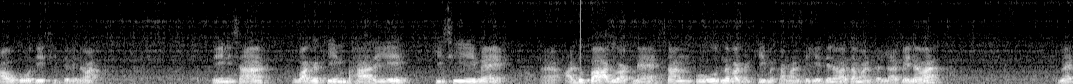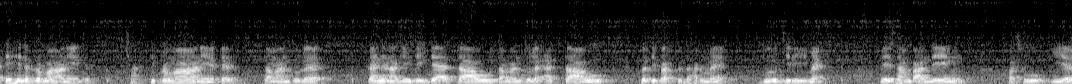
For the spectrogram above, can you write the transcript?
අවබෝධය සිද්ධ වෙනවා. ඒ නිසා වගකීම් භාරයේ කිසියම් අඩුපාඩුවක් නැහැ. සම්පූර්ණ වගකීම Tamante යෙදෙනවා Tamante ලැබෙනවා. වැටහෙන ප්‍රමාණයට ශක්ති ප්‍රමාණයට Taman තුල පැන නගින්ට ඉඩ ඇත්තා වූ Taman තුල ඇත්තා වූ ප්‍රතිපක්ෂ ධර්ම දුරු කිරීම. මේ සම්බන්ධයෙන් පසු ඊය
